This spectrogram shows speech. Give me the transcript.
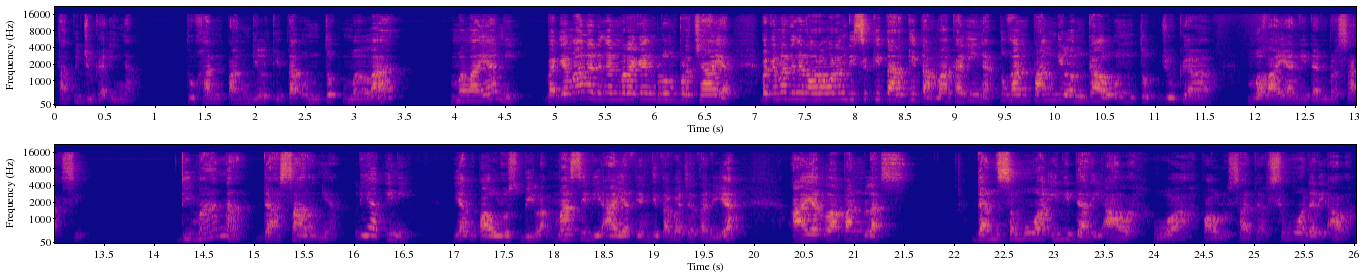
Tapi juga ingat, Tuhan panggil kita untuk mela melayani. Bagaimana dengan mereka yang belum percaya? Bagaimana dengan orang-orang di sekitar kita? Maka ingat, Tuhan panggil engkau untuk juga melayani dan bersaksi. Di mana dasarnya? Lihat ini yang Paulus bilang, masih di ayat yang kita baca tadi ya ayat 18. Dan semua ini dari Allah. Wah, Paulus sadar, semua dari Allah.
